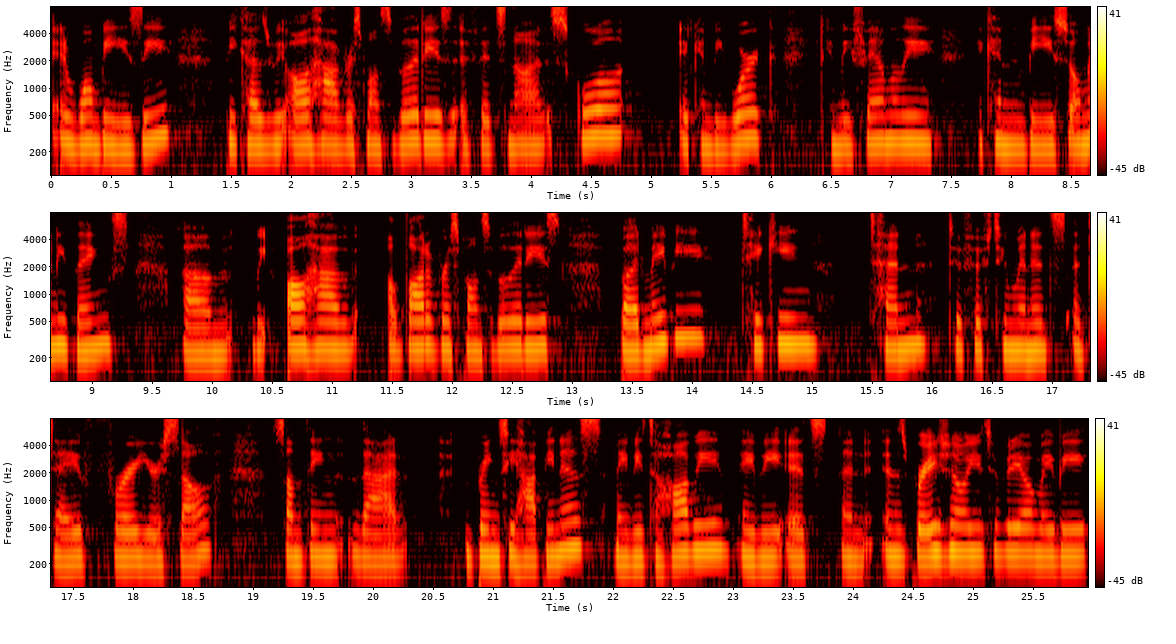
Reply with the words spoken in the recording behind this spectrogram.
it won't be easy because we all have responsibilities. If it's not school, it can be work, it can be family, it can be so many things. Um, we all have a lot of responsibilities, but maybe taking 10 to 15 minutes a day for yourself, something that brings you happiness. Maybe it's a hobby, maybe it's an inspirational YouTube video, maybe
